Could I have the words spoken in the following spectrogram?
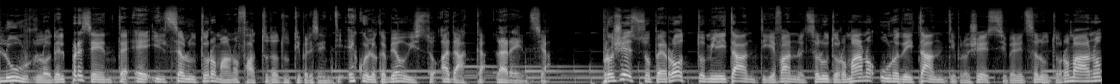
l'urlo del presente e il saluto romano fatto da tutti i presenti. È quello che abbiamo visto ad H. Larenzia. Processo per otto militanti che fanno il saluto romano, uno dei tanti processi per il saluto romano.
